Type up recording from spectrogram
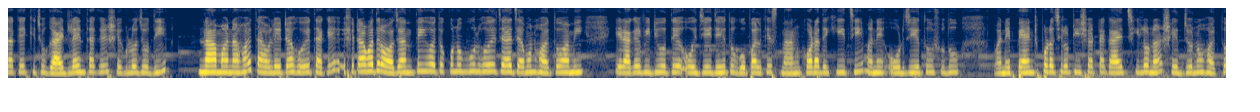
থাকে, কিছু গাইডলাইন থাকে, সেগুলো যদি না মানা হয় তাহলে এটা হয়ে থাকে। সেটা আমাদের অজান্তেই হয়তো কোনো ভুল হয়ে যায়, যেমন হয়তো আমি এর আগের ভিডিওতে ওই যে যেহেতু গোপালকে স্নান করা দেখিয়েছি মানে ওর যেহেতু শুধু মানে প্যান্ট পরা ছিল টি শার্টটা গায়ে ছিল না সের জন্য হয়তো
